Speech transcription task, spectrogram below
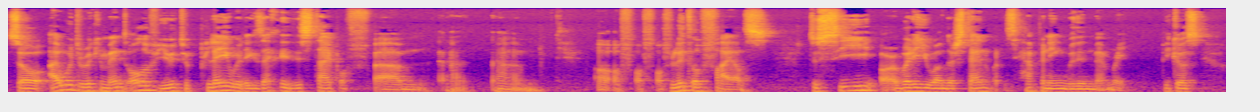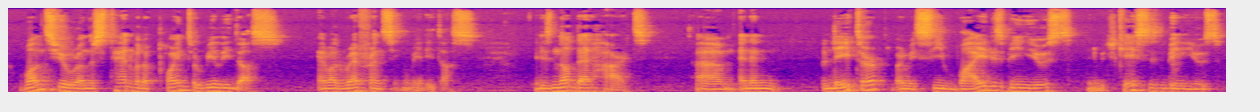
So I would recommend all of you to play with exactly this type of, um, uh, um, of, of, of little files to see or whether you understand what is happening within memory. Because once you understand what a pointer really does and what referencing really does, it is not that hard. Um, and then later, when we see why it is being used, in which case it is being used,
